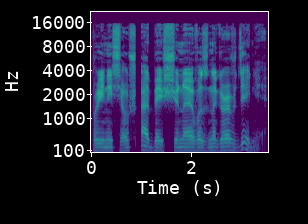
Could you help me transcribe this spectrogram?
принесешь обещанное вознаграждение».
